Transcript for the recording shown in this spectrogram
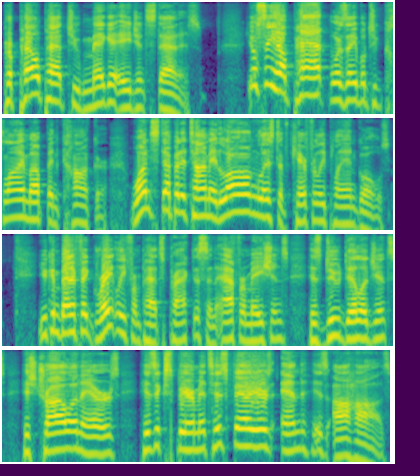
propel Pat to mega agent status. You'll see how Pat was able to climb up and conquer, one step at a time, a long list of carefully planned goals. You can benefit greatly from Pat's practice and affirmations, his due diligence, his trial and errors, his experiments, his failures, and his ahas,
